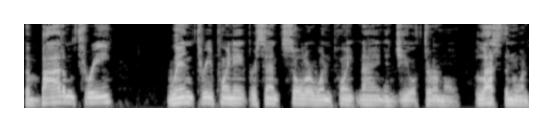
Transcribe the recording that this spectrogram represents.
The bottom three, wind 3.8%, solar 1.9, and geothermal less than 1%.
